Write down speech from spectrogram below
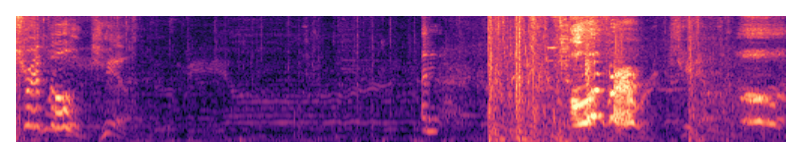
Triple. Kill. An over.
